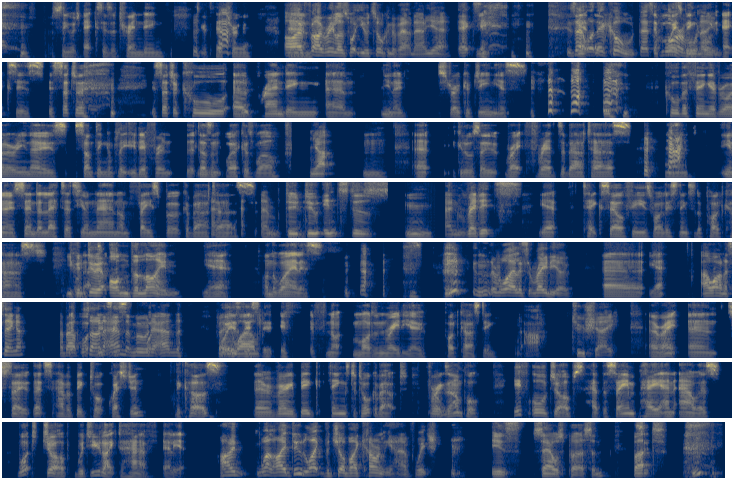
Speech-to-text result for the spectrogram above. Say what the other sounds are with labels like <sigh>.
see which X's are trending, <laughs> etc. Oh, I, Um, I realised what you were talking about now. Yeah, X. Yeah. <laughs> Is that Yeah, what they're called? That's a They've always horrible been name. called X's. It's such a <laughs> it's such a cool uh, branding um, you know, stroke of genius. Call the thing everyone already knows something completely different that doesn't work as well. Yeah. Mm. Uh, you could also write threads about us and you know send a letter to your nan on Facebook about us. Um, do do instas Mm. and Reddits. Yeah, take selfies while listening to the podcast. You can do it on the line, Yeah, on the wireless. <laughs> Isn't the wireless radio. Uh, yeah. I want to sing about the what- sun and is- the moon what- and the What is Feywild. this if if not modern radio podcasting? Ah, touche. All right, and so let's have a big talk question because there are very big things to talk about. For Oh. example, if all jobs had the same pay and hours, what job would you like to have, Elliot? I well, I do like the job I currently have, which <clears throat> is salesperson. But Hmm?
